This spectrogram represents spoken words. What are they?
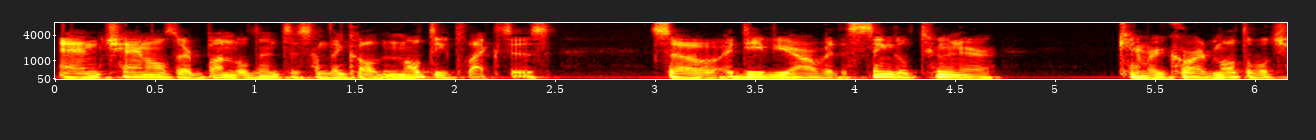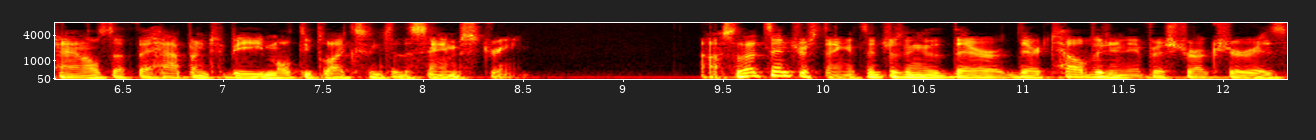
And channels are bundled into something called multiplexes. So a DVR with a single tuner can record multiple channels if they happen to be multiplexed into the same stream. Uh, so that's interesting. It's interesting that their their television infrastructure is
